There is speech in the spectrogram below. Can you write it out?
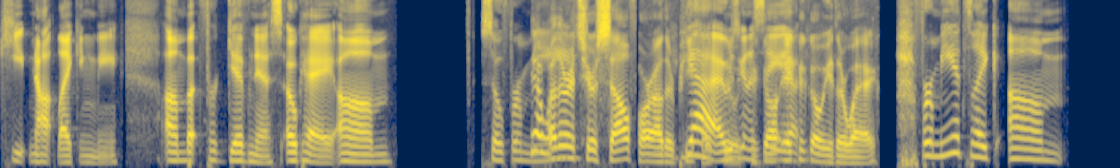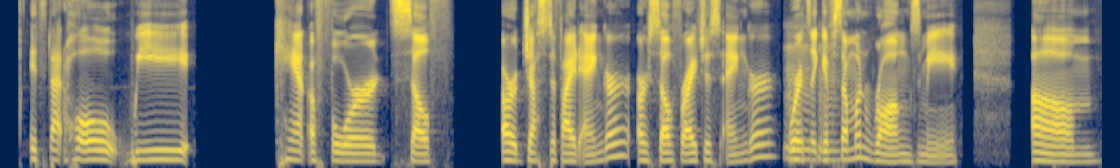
keep not liking me. Um but forgiveness. Okay. Um so for me Yeah, whether it's yourself or other people. Yeah, I was. It gonna could go- say, yeah. it could go either way. for me it's like um it's that whole we can't afford self or justified anger or self-righteous anger where it's like if Mhm. someone wrongs me um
